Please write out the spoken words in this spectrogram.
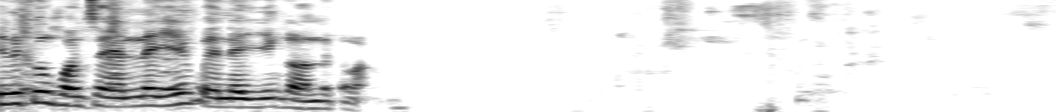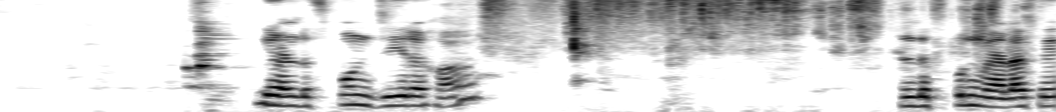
இதுக்கும் கொஞ்சம் எண்ணெயும் கொஞ்சம் நெய்யும் கலந்துக்கலாம். ரெண்டு ஸ்பூன் ஜீரகம் ரெண்டு ஸ்பூன் மிளகு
